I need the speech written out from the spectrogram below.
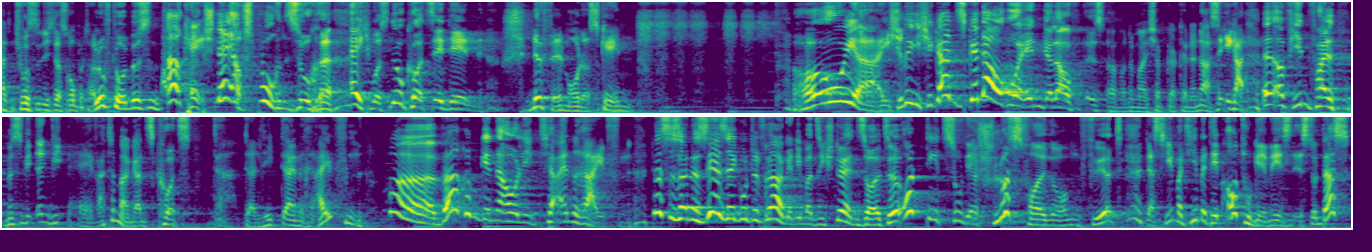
Alter, ich wusste nicht, dass Roboter Luft holen müssen. Okay, schnell auf Spurensuche. Ich muss nur kurz in den Schnüffelmodus gehen. Oh ja, ich rieche ganz genau, wo er hingelaufen ist. Ah, warte mal, ich habe gar keine Nase. Egal. Äh, auf jeden Fall müssen wir irgendwie. Hey, warte mal ganz kurz. Da, da liegt ein Reifen. Ah, warum genau liegt hier ein Reifen? Das ist eine sehr, sehr gute Frage, die man sich stellen sollte und die zu der Schlussfolgerung führt, dass jemand hier mit dem Auto gewesen ist. Und das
